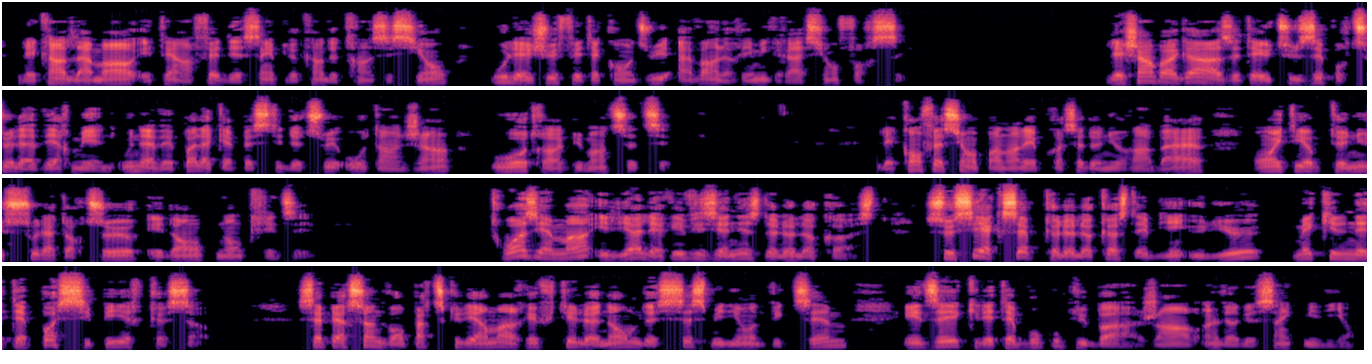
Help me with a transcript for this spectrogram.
Les camps de la mort étaient en fait des simples camps de transition où les Juifs étaient conduits avant leur émigration forcée. Les chambres à gaz étaient utilisées pour tuer la vermine ou n'avaient pas la capacité de tuer autant de gens ou autres arguments de ce type. Les confessions pendant les procès de Nuremberg ont été obtenues sous la torture et donc non crédibles. Troisièmement, il y a les révisionnistes de l'Holocauste. Ceux-ci acceptent que l'Holocauste ait bien eu lieu, mais qu'il n'était pas si pire que ça. Ces personnes vont particulièrement réfuter le nombre de 6 millions de victimes et dire qu'il était beaucoup plus bas, genre 1,5 million.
